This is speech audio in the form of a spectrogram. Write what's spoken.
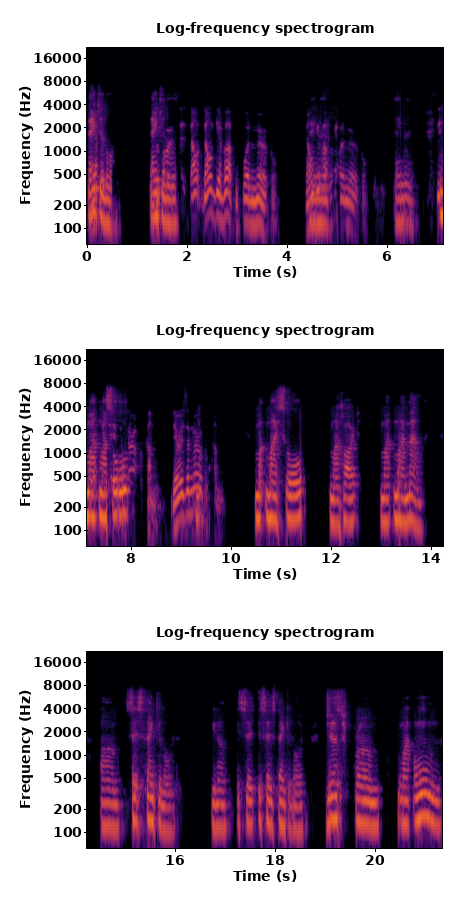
Thank yep. you, Lord. Thank the you, Lord. Says, don't don't give up before the miracle. Don't Amen. give up before the miracle. Amen. See, my my soul coming. There is a miracle coming. My, my soul, my heart, my my mouth um, says thank you, Lord. You know, it says it says thank you, Lord. Just from my own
